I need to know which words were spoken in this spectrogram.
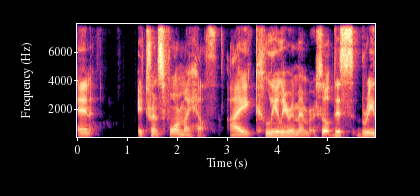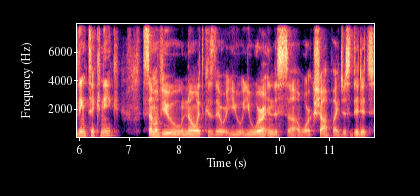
and it transformed my health. I clearly remember. So this breathing technique, some of you know it because there you you were in this uh, workshop. I just did it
